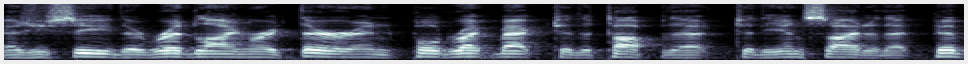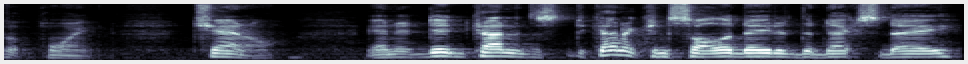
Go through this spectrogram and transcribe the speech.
As you see, the red line right there, and pulled right back to the top of that, to the inside of that pivot point channel, and it did kind of kind of consolidated the next day,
